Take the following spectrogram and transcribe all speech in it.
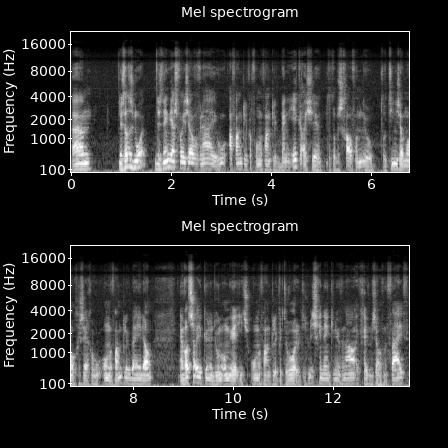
Ehm, dus dat is mooi. Dus denk eens voor jezelf over na, hoe afhankelijk of onafhankelijk ben ik? Als je dat op een schaal van 0 tot 10 zou mogen zeggen, hoe onafhankelijk ben je dan? En wat zou je kunnen doen om weer iets onafhankelijker te worden? Dus misschien denk je nu van nou, ik geef mezelf een 5.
